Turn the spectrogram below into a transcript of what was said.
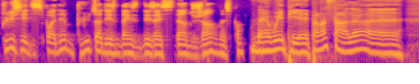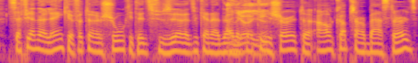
plus c'est disponible, plus tu as des, des, incidents du genre, n'est-ce pas? Ben oui, puis euh, pendant ce temps-là, euh, Safia Nolin qui a fait un show qui était diffusé à Radio-Canada avec un T-shirt euh, All Cops are Bastards.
